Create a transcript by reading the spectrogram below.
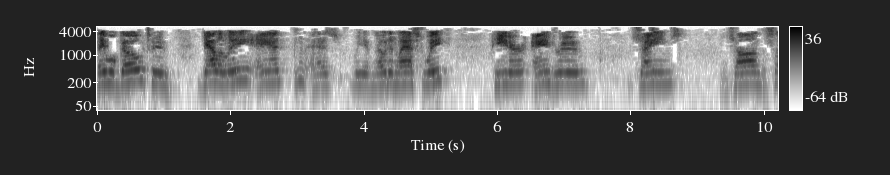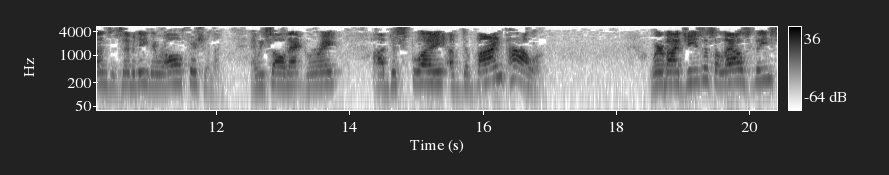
They will go to Galilee, and as we have noted last week, Peter, Andrew, James, and John, the sons of Zebedee, they were all fishermen. And we saw that great uh, display of divine power whereby Jesus allows these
